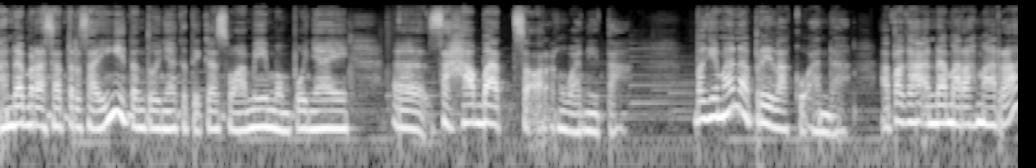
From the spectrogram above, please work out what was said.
Anda merasa tersaingi tentunya ketika suami mempunyai eh, sahabat seorang wanita. Bagaimana perilaku Anda? Apakah Anda marah-marah?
